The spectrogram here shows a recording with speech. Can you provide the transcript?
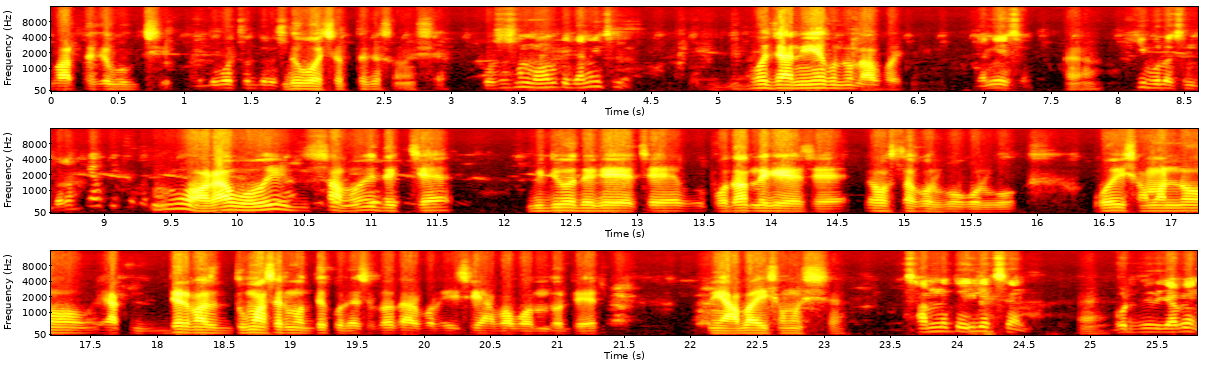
বার থেকে ভুগছি। দু বছর ধরে দু বছর থেকে সমস্যা। প্রশাসন মহলকে জানিয়েছিলেন ও জানিয়ে কোনো লাভ হয়নি। জানিয়েছেন হ্যাঁ। কি বলেছেন তারা? ওরা ওই সাময়িক দেখছে ভিডিও দেখে গেছে প্রধান দেখে গেছে ব্যবস্থা করব করব। ওই সামান্য এক দেড় মাস দু মাসের মধ্যে করেছিল তারপরে এসে আবার বন্ধ ডেট নিয়ে আবার এই সমস্যা। সামনে তো ইলেকশন হ্যাঁ। ভোট দিতে যাবেন?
